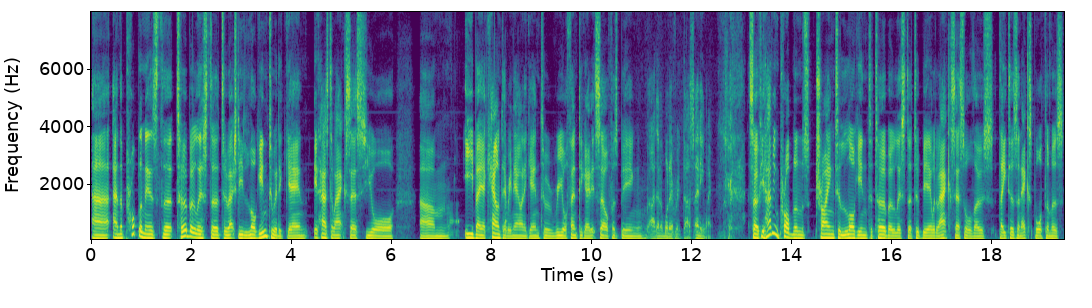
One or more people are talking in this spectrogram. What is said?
Uh, and the problem is that TurboLister, to actually log into it again, it has to access your um, eBay account every now and again to re authenticate itself as being, I don't know, whatever it does. Anyway, so if you're having problems trying to log into TurboLister to be able to access all those datas and export them as,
